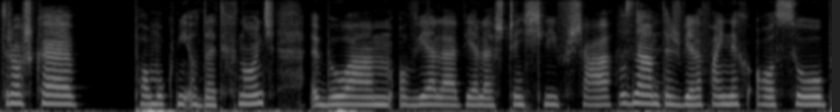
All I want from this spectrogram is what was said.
troszkę pomógł mi odetchnąć. Byłam o wiele, wiele szczęśliwsza. Poznałam też wiele fajnych osób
